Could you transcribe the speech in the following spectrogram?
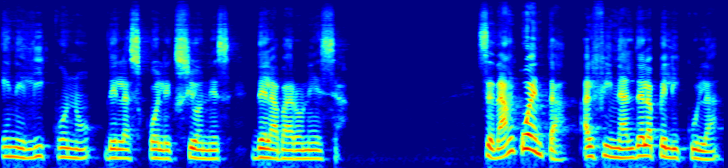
en el icono de las colecciones de la baronesa. Se dan cuenta al final de la película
